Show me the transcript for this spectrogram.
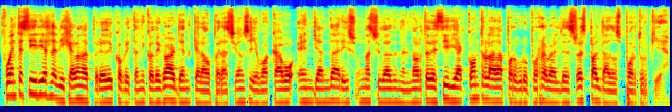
Fuentes sirias le dijeron al periódico británico The Guardian que la operación se llevó a cabo en Yandaris, una ciudad en el norte de Siria controlada por grupos rebeldes respaldados por Turquía.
